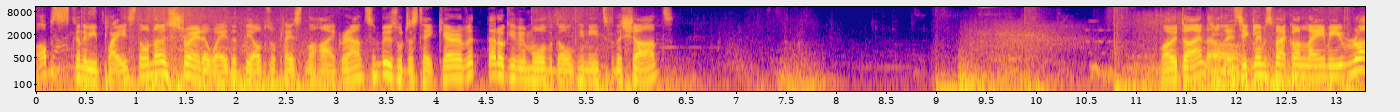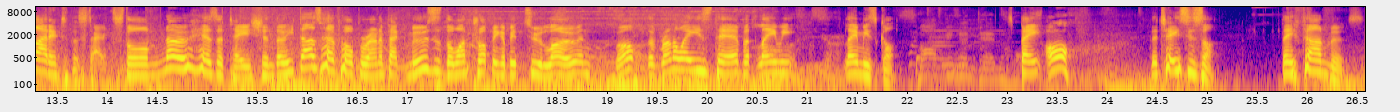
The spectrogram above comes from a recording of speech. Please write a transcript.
Obs is going to be placed. They'll know straight away that the Obs were placed on the high ground, so Moose will just take care of it. That'll give him all the gold he needs for the shards. Modine, oh. there's your glimpse back on Lamy, right into the Static Storm. No hesitation, though he does have help around. In fact, Moose is the one dropping a bit too low, and, well, the runaway is there, but Lamy, Lamy's gone. Spate, Oh, the chase is on. They found Moose.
